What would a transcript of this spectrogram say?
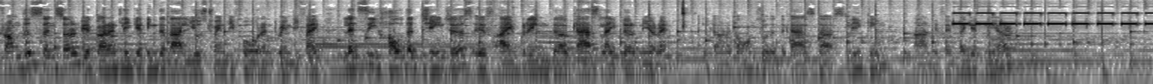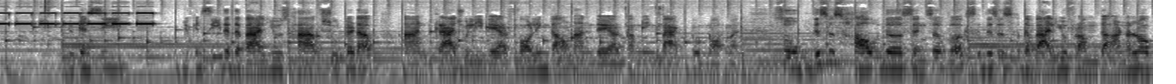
from this sensor, we are currently getting the values 24 and 25. Let's see how that changes if I bring the gas lighter near it. I'll turn it on so that the gas starts leaking. And if I bring it near, you can see can see that the values have shooted up and gradually they are falling down and they are coming back to normal. So this is how the sensor works. This is the value from the analog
